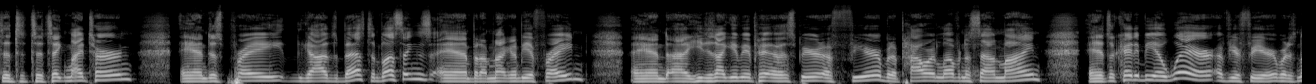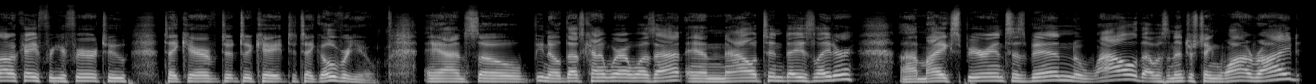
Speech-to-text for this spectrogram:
to, to, to, take my turn and just pray God's best and blessings. And but I'm not going to be afraid. And uh, He does not give me a, a, spirit of fear, but a power, love, and a sound mind. And it's okay to be aware of your fear, but it's not okay for your fear to take care of to to, to take over you. And so you know that's kind of where I was at. And now ten days later, uh, my experience has been wow, that was an interesting ride.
